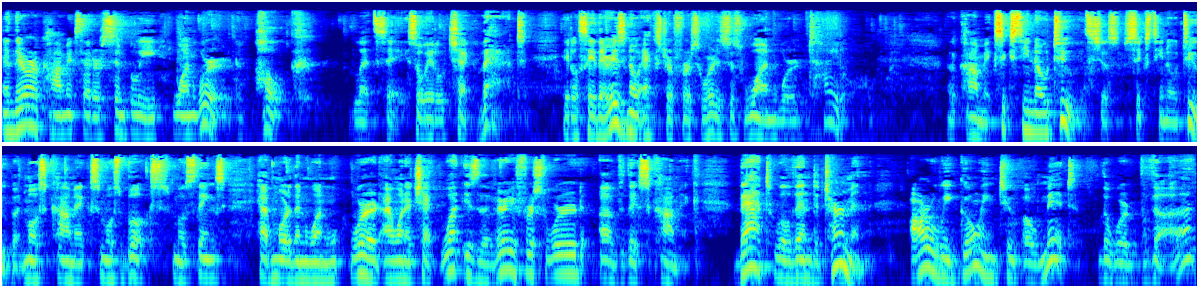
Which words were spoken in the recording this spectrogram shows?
And there are comics that are simply one word, Hulk, let's say. So it'll check that. It'll say there is no extra first word, it's just one word title. The comic 1602, it's just 1602, but most comics, most books, most things have more than one word. I want to check what is the very first word of this comic. That will then determine, are we going to omit the word the,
